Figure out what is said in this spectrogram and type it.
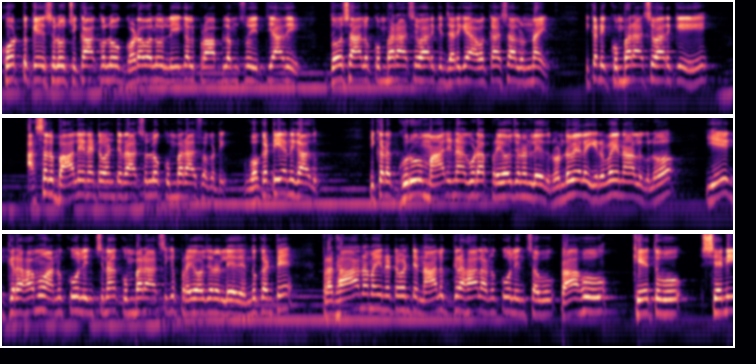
కోర్టు కేసులు చికాకులు గొడవలు లీగల్ ప్రాబ్లమ్స్ ఇత్యాది దోషాలు కుంభరాశి వారికి జరిగే అవకాశాలు ఉన్నాయి. ఇక్కడ కుంభరాశి వారికి అసలు బాలేనటువంటి రాశుల్లో కుంభరాశి ఒకటి. ఒకటి అని కాదు. ఇక్కడ గురువు మారినా కూడా ప్రయోజనం లేదు. రెండు వేల ఇరవై నాలుగులో ఏ గ్రహము అనుకూలించినా కుంభరాశికి ప్రయోజనం లేదు. ఎందుకంటే ప్రధానమైనటువంటి నాలుగు గ్రహాలు అనుకూలించవు. రాహు కేతువు శని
